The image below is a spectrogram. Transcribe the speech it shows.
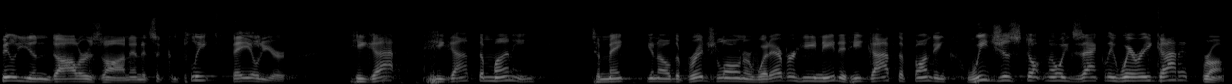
billion on, and it's a complete failure. He got, he got the money to make, you know, the bridge loan or whatever he needed. He got the funding. We just don't know exactly where he got it from.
